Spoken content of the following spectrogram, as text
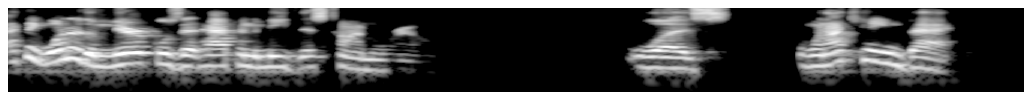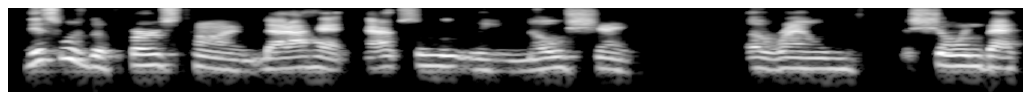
I think one of the miracles that happened to me this time around was when I came back, this was the first time that I had absolutely no shame around showing back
